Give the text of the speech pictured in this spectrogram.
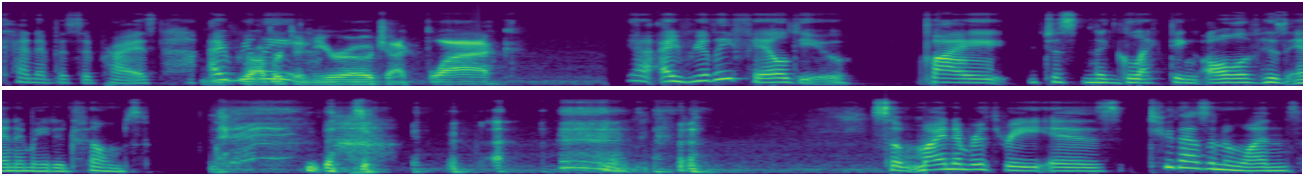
kind of a surprise. I mm, really, Robert De Niro, Jack Black. yeah, I really failed you by just neglecting all of his animated films. So my number three is 2001's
